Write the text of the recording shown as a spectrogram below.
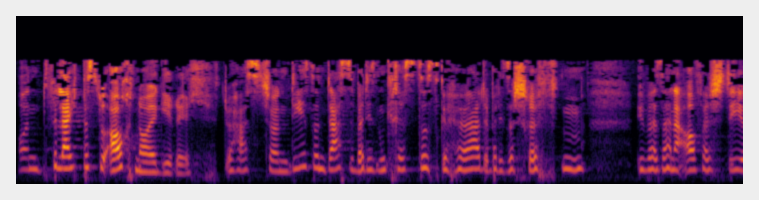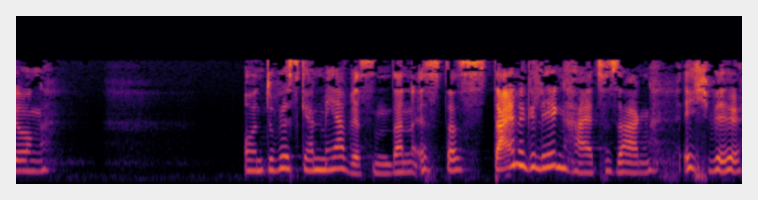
Und vielleicht bist du auch neugierig. Du hast schon dies und das über diesen Christus gehört, über diese Schriften, über seine Auferstehung. Und du willst gern mehr wissen. Dann ist das deine Gelegenheit zu sagen, ich will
